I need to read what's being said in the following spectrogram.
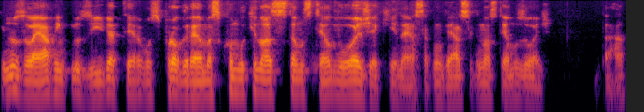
e nos leva, inclusive, a termos programas como o que nós estamos tendo hoje aqui, nessa né, conversa que nós temos hoje. Tá?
